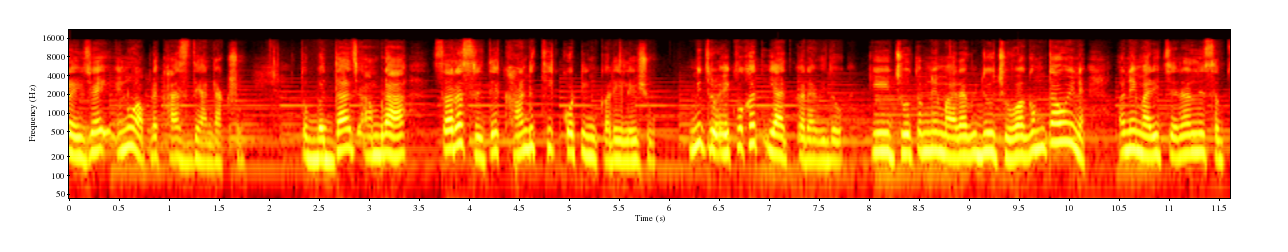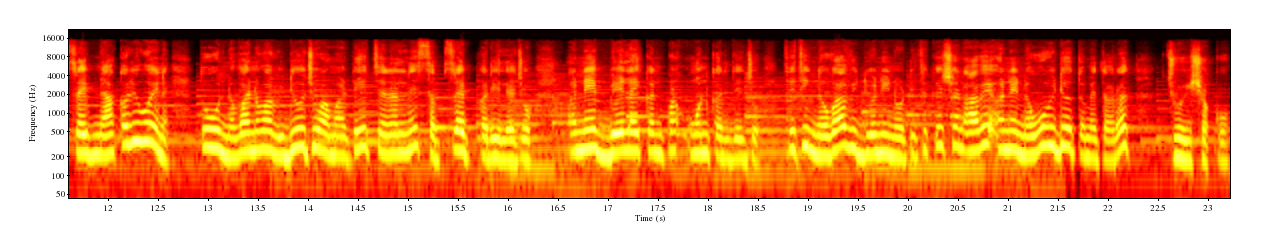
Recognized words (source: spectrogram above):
રહી જાય એનું આપણે ખાસ ધ્યાન રાખશું. તો બધા જ આંબળા સરસ રીતે ખાંડથી કોટિંગ કરી લઈશું. મિત્રો, એક વખત યાદ કરાવી દો કે જો તમને મારા વીડિયો જોવા ગમતા હોય ને અને મારી ચેનલને સબસ્ક્રાઈબ ના કર્યું હોય ને, તો નવા નવા વીડિયો જોવા માટે ચેનલને સબસ્ક્રાઈબ કરી લેજો અને બે લાઇકન પણ ઓન કરી દેજો. જેથી નવા વિડીયોની નોટિફિકેશન આવે અને નવો વીડિયો તમે તરત જોઈ શકો.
